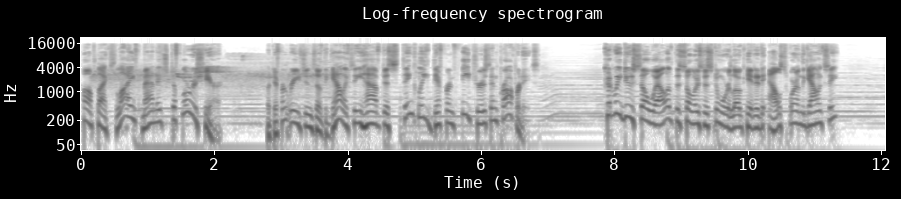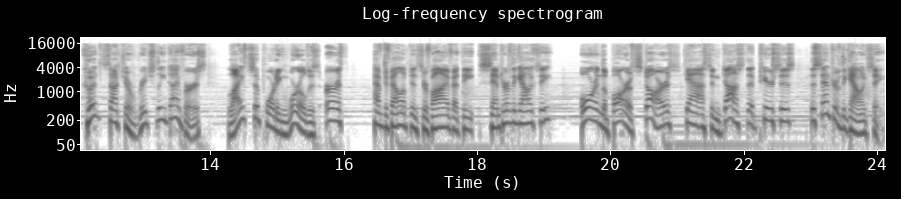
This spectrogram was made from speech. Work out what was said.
complex life managed to flourish here, but different regions of the galaxy have distinctly different features and properties. Could we do so well if the solar system were located elsewhere in the galaxy? Could such a richly diverse, life-supporting world as Earth have developed and survive at the center of the galaxy? Or in the bar of stars, gas, and dust that pierces the center of the galaxy?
